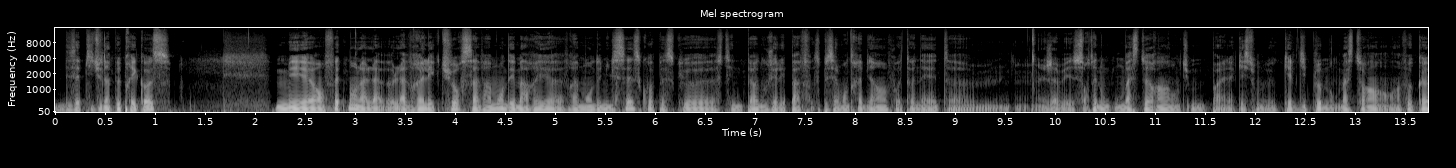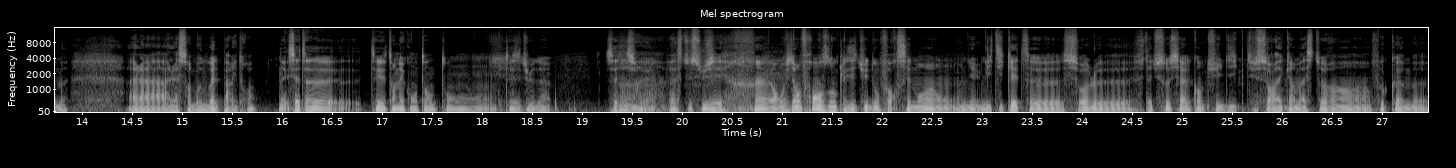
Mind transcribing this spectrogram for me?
des, aptitudes un peu précoces. Mais euh, en fait, non, la, la, vraie lecture, ça a vraiment démarré euh, vraiment en 2016, quoi, parce que c'était une période où j'allais pas spécialement très bien, faut être honnête. Euh, j'avais sorti donc mon Master 1, donc tu me parlais de la question de quel diplôme, donc Master 1 en Infocom à la, à la Sorbonne Nouvelle Paris 3. T'en es content de tes études? Satisfait. vaste sujet. on vit en France, donc les études ont forcément une étiquette sur le statut social. Quand tu dis que tu sors avec un Master 1 Infocom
